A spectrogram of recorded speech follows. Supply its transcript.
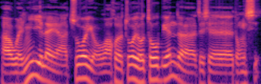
啊文艺类啊，桌游啊或者桌游周边的这些东西，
